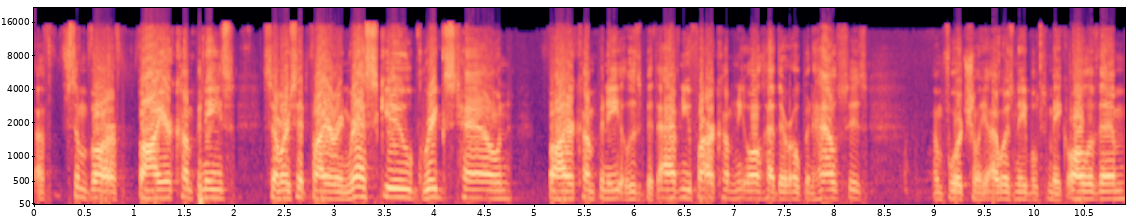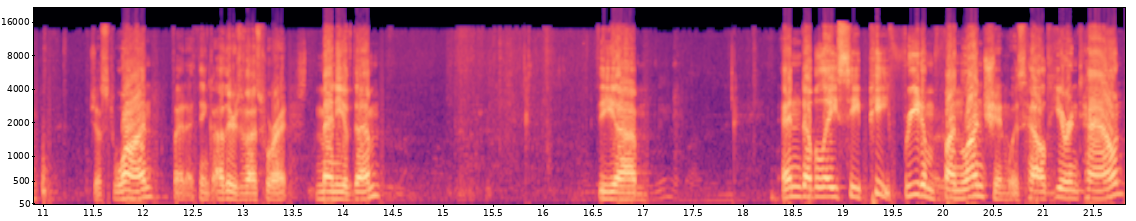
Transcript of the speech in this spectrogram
uh, Some of our fire companies, Somerset Fire and Rescue, Griggstown Fire Company, Elizabeth Avenue Fire Company, all had their open houses. Unfortunately, I wasn't able to make all of them, just one, but I think others of us were at many of them. The um, NAACP Freedom Fund Luncheon was held here in town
